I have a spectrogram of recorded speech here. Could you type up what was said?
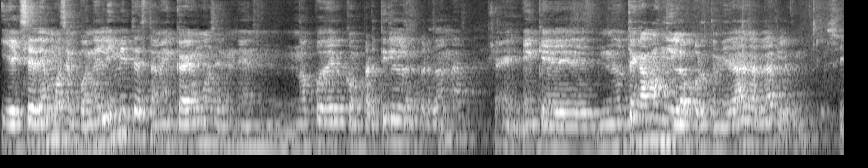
y excedemos en poner límites, también caemos en, en no poder compartirle a las personas, Sí. en que no tengamos ni la oportunidad de hablarles. ¿no? Sí,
